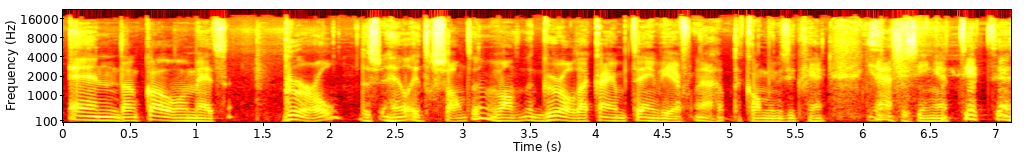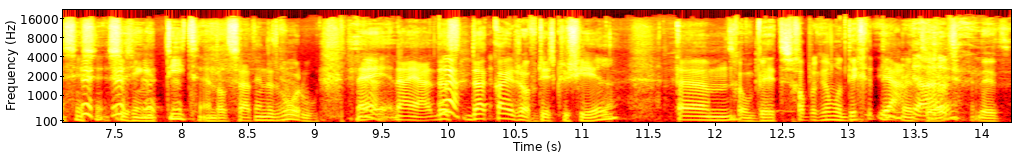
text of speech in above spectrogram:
En dan komen we met Girl. Dat is een heel interessante. Want Girl, daar kan je meteen weer... Nou, daar kom je natuurlijk weer... Ja, ze zingen tit. eh, Ze, ze, zingen tiet. En dat staat in het woordenboek. Nee, nou ja, dat, daar kan je zo over discussiëren. Ehm, Gewoon wetenschappelijk helemaal dicht. Ja. met, Ja. eh, dit.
